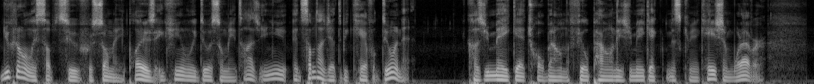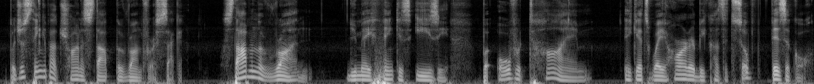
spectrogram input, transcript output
you can only substitute for so many players. You can only do it so many times. And, you, and sometimes you have to be careful doing it. Because you may get 12 men on the field penalties, you may get miscommunication, whatever. But just think about trying to stop the run for a second. Stopping the run, you may think is easy, but over time, it gets way harder because it's so physical,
